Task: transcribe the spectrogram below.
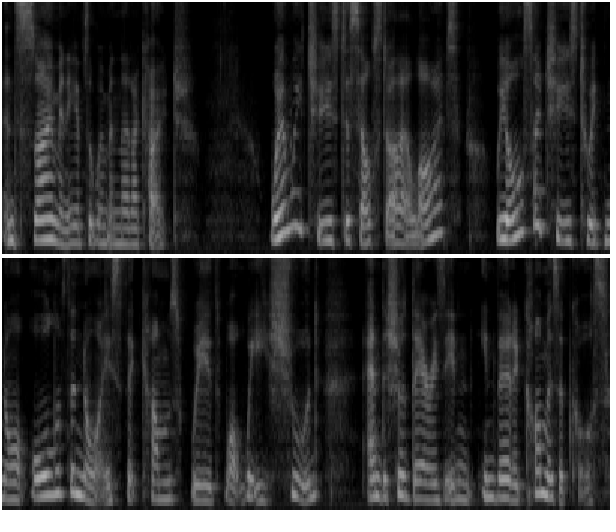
and so many of the women that I coach. When we choose to self style our lives, we also choose to ignore all of the noise that comes with what we should, and the should there is in inverted commas, of course.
